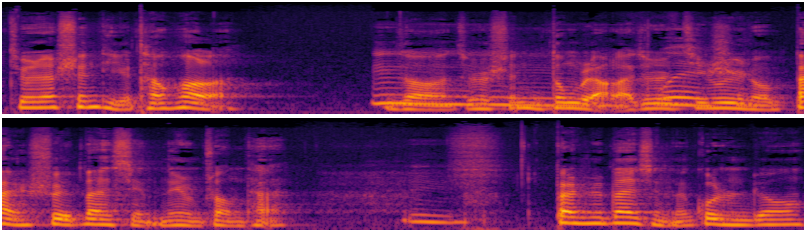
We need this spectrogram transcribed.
就是身体瘫痪了，你知道吗？就是身体动不了了，就是进入一种半睡半醒的那种状态。嗯半睡半醒的过程中，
